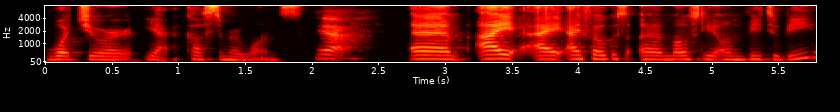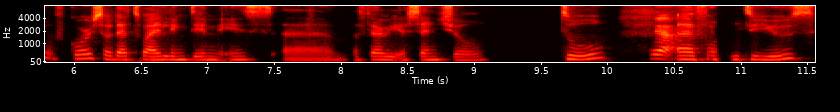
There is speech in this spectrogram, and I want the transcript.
what your yeah customer wants Yeah. um i i, I focus uh, mostly on b2b of course so that's why linkedin is um, a very essential tool Yeah. uh, for me to use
